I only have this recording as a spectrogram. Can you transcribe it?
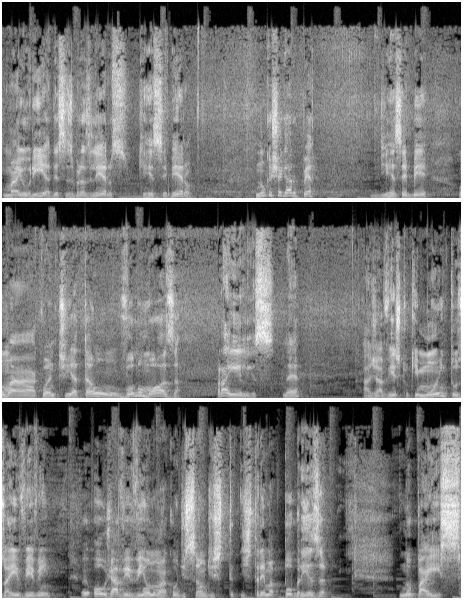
maioria desses brasileiros que receberam nunca chegaram perto de receber uma quantia tão volumosa para eles, né? Haja visto que muitos aí vivem ou já viviam numa condição de extrema pobreza no país.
